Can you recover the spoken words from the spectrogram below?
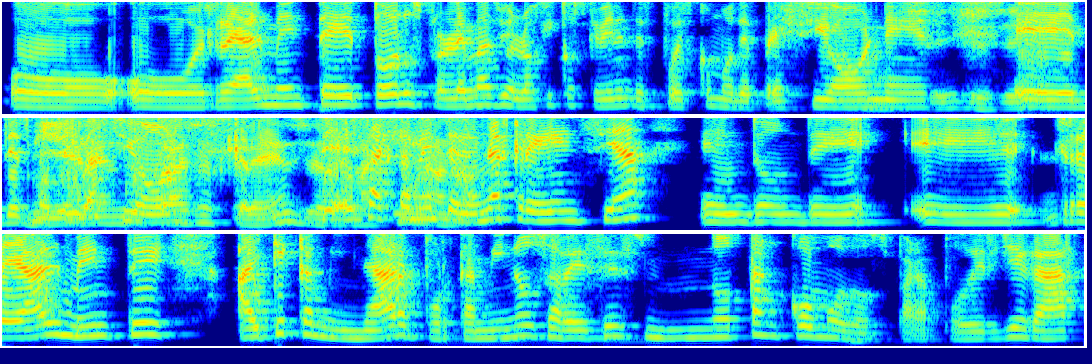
o, o, realmente todos los problemas biológicos que vienen después como depresiones, eh, desmotivación. esas creencias. exactamente, de una creencia en donde eh, realmente hay que caminar por caminos a veces no tan cómodos para poder llegar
